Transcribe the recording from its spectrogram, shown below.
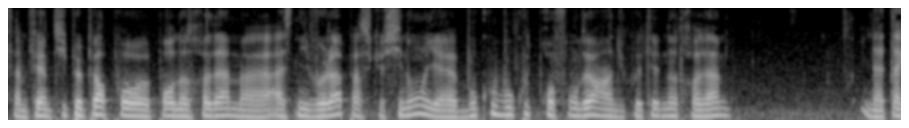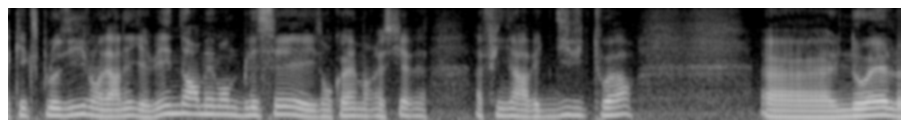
ça me fait un petit peu peur pour, Notre-Dame à, ce niveau-là, parce que sinon, il y a beaucoup, beaucoup de profondeur hein, du côté de Notre-Dame. Une attaque explosive. L'an dernier, il y a eu énormément de blessés et ils ont quand même réussi à, finir avec 10 victoires. Euh, une Noël,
